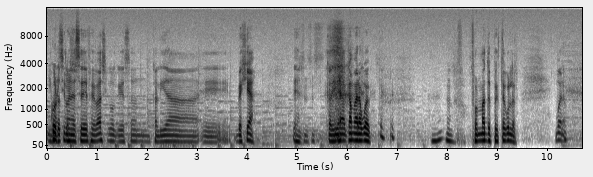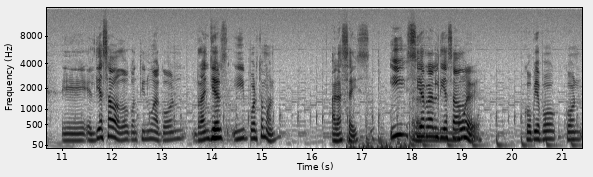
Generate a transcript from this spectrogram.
Y más encima en el CDF básico que son calidad eh, VGA. Calidad cámara web. Formato espectacular. Bueno, eh, el día sábado continúa con Rangers y Puerto Montt a las 6. Y cierra el día sábado 9. Copiapó con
